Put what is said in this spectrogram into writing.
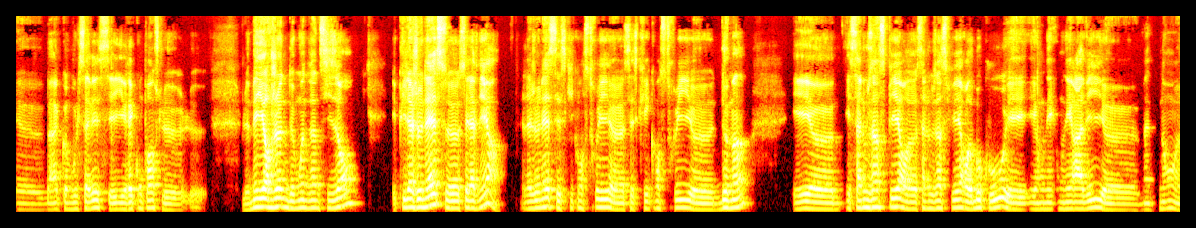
euh, bah, comme vous le savez, c'est, il récompense le, meilleur jeune de moins de 26 ans. Et puis la jeunesse, c'est l'avenir. La jeunesse, c'est ce qui construit, c'est ce qui construit demain. Et, ça nous inspire, ça nous inspire beaucoup. Et, on est, on est ravis maintenant,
